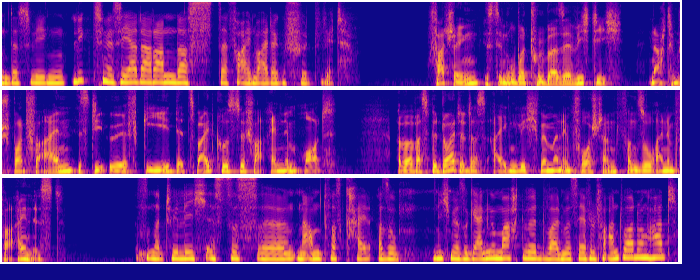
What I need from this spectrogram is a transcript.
Und deswegen liegt es mir sehr daran, dass der Verein weitergeführt wird. Fasching ist in Obertulba sehr wichtig. Nach dem Sportverein ist die ÖFG der zweitgrößte Verein im Ort. Aber was bedeutet das eigentlich, wenn man im Vorstand von so einem Verein ist? Also natürlich ist es äh, ein Amt, was kein, also nicht mehr so gern gemacht wird, weil man sehr viel Verantwortung hat.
